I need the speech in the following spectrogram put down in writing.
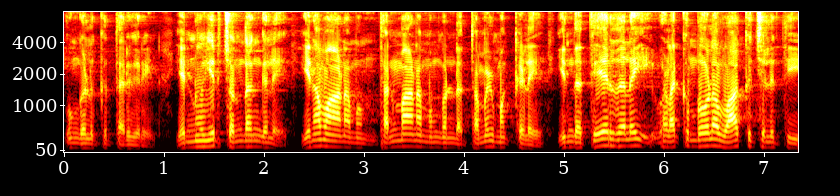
உங்களுக்கு தருகிறேன். என் உயிர் சொந்தங்களே இனமானமும் தன்மானமும் கொண்ட தமிழ் மக்களே இந்த தேர்தலை வழக்கம் போல வாக்கு செலுத்தி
